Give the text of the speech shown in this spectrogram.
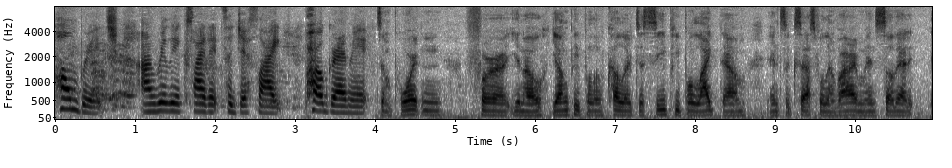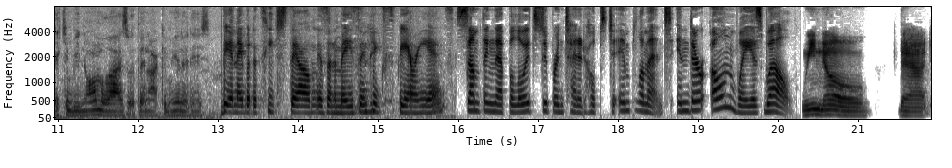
Hoan Bridge. I'm really excited to just like program it. It's important for you know young people of color to see people like them in successful environments so that it, it, can be normalized within our communities. Being able to teach STEM is an amazing experience. Something that Beloit superintendent hopes to implement in their own way as well. We know that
